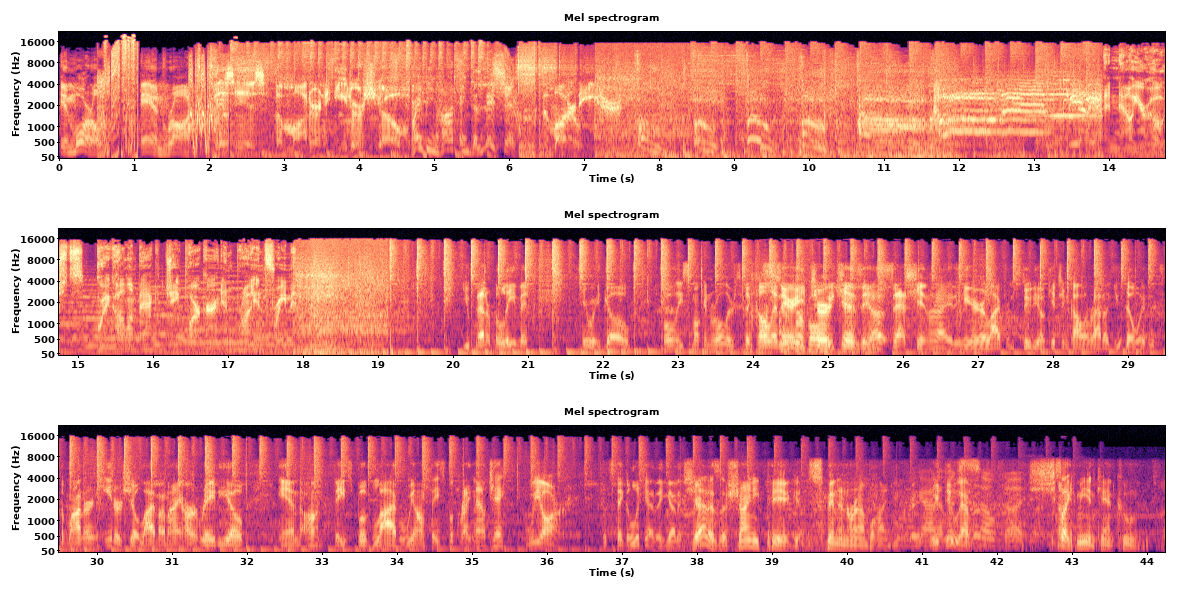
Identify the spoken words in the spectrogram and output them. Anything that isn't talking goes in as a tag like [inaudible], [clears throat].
immoral, and wrong. This is the Modern Eater Show. Piping hot and delicious. The Modern Eater. Food, food, food, food. And now your hosts, Greg Hollenbeck, Jay Parker, and Brian Freeman. You better believe it. Here we go. Holy smoking rollers. The culinary church weekend, is in yep. session right here, live from Studio Kitchen, Colorado. You know it. It's the Modern Eater Show, live on iHeartRadio and on Facebook Live. Are we on Facebook right now, Jake? We are. Let's take a look at it. You got it. That is a shiny pig spinning around behind you, Craig. we do have a so good. It's like me in Cancun. [laughs]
